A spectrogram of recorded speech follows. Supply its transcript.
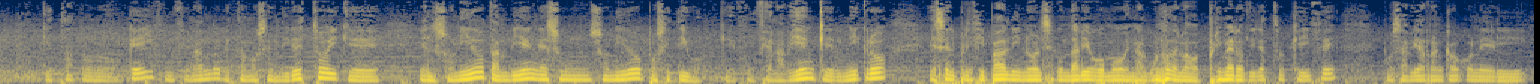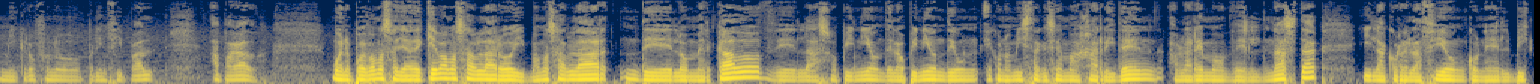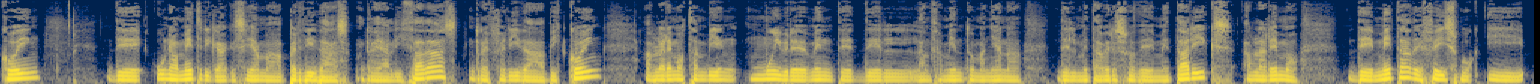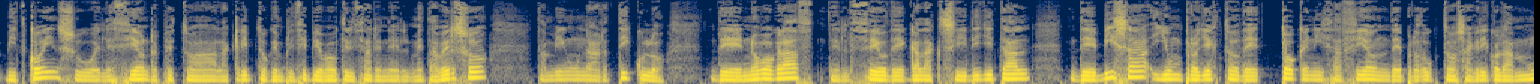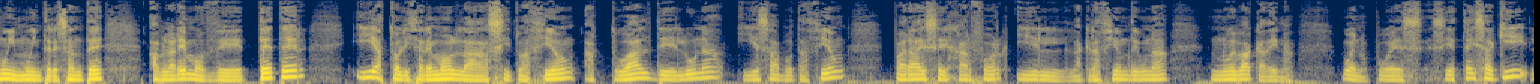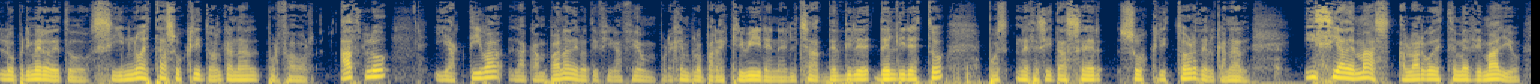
que está todo ok, funcionando, que estamos en directo y que el sonido también es un sonido positivo, que funciona bien, que el micro es el principal y no el secundario como en algunos de los primeros directos que hice, pues había arrancado con el micrófono principal apagado. Bueno, pues vamos allá. ¿De qué vamos a hablar hoy? Vamos a hablar de los mercados, de las opinión, de la opinión de un economista que se llama Harry Dent. Hablaremos del Nasdaq y la correlación con el Bitcoin de una métrica que se llama pérdidas realizadas referida a Bitcoin. Hablaremos también muy brevemente del lanzamiento mañana del metaverso de Metarix. Hablaremos de Meta, de Facebook y Bitcoin, su elección respecto a la cripto que en principio va a utilizar en el metaverso. También un artículo de Novograd, del CEO de Galaxy Digital, de Visa y un proyecto de tokenización de productos agrícolas muy muy interesante. Hablaremos de Tether y actualizaremos la situación actual de Luna y esa votación para ese hard fork y la creación de una nueva cadena. Bueno, pues si estáis aquí, lo primero de todo, si no estás suscrito al canal, por favor, hazlo y activa la campana de notificación. Por ejemplo, para escribir en el chat del, directo, pues necesitas ser suscriptor del canal. Y si además a lo largo de este mes de mayo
